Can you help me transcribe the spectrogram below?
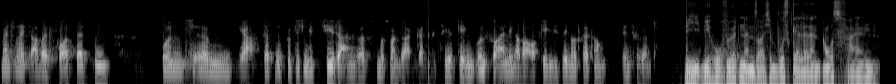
Menschenrechtsarbeit fortsetzen. Und ähm, ja, das ist wirklich ein gezielter Angriff, muss man sagen, ganz gezielt gegen uns vor allen Dingen, aber auch gegen die Seenotrettung insgesamt. Wie, wie hoch würden denn solche Bußgelder dann ausfallen?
